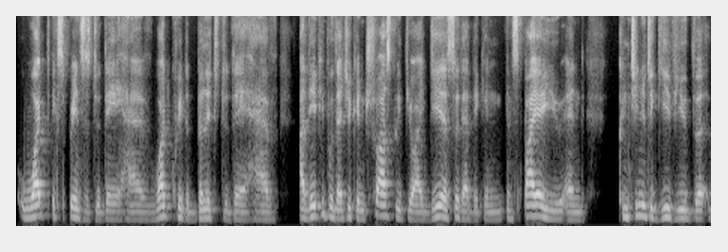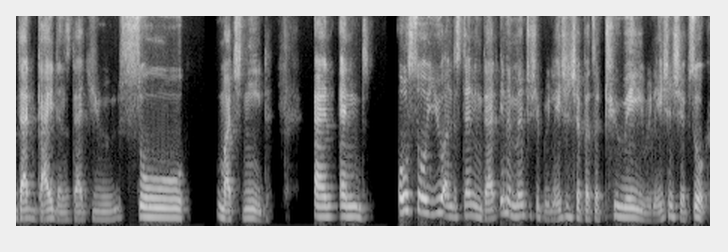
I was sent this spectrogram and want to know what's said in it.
What experiences do they have? What credibility do they have? Are they people that you can trust with your ideas so that they can inspire you and continue to give you the that guidance that you so much need. And and also you understanding that in a mentorship relationship it's a two-way relationship. So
